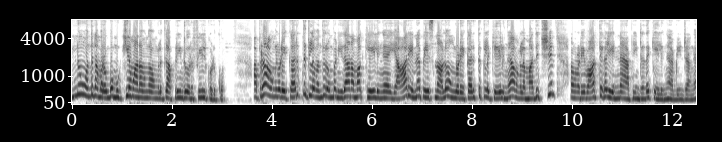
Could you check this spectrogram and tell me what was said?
இன்னும் வந்து நம்ம ரொம்ப முக்கியமானவங்க அவங்களுக்கு அப்படின்ற ஒரு ஃபீல் கொடுக்கும். அப்புறம் அவங்களுடைய கருத்துக்களை வந்து ரொம்ப நிதானமாக கேளுங்க. யார் என்ன பேசினாலும் அவங்களுடைய கருத்துக்களை கேளுங்க. அவங்கள மதித்து அவங்களுடைய வார்த்தைகள் என்ன அப்படின்றத கேளுங்க அப்படின்றாங்க.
